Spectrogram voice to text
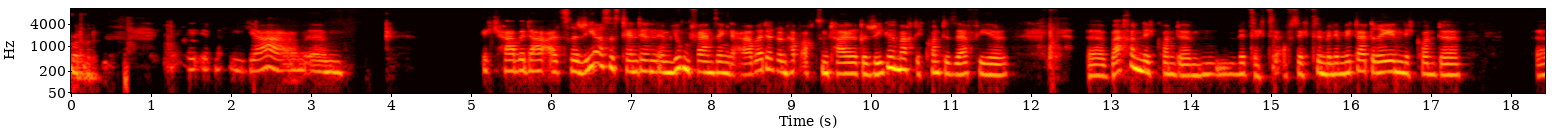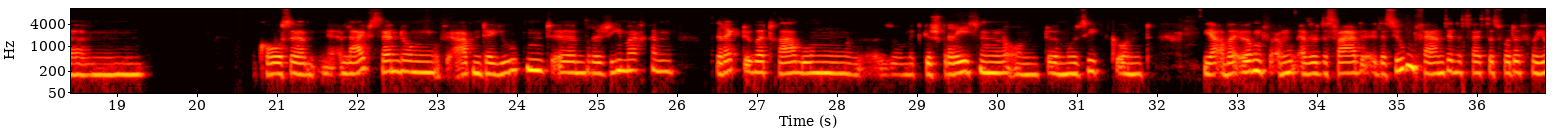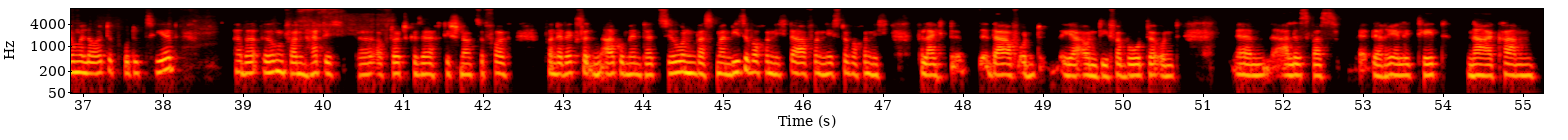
Gut, gut. Ja, ähm, ich habe da als Regieassistentin im Jugendfernsehen gearbeitet und habe auch zum Teil Regie gemacht. Ich konnte sehr viel äh, wachen, ich konnte mit 16, auf 16 mm drehen, ich konnte ähm, große Live-Sendungen für Abend der Jugend äh, Regie machen, Direktübertragung, so mit Gesprächen und äh, Musik und ja, aber irgendwann, also das war das Jugendfernsehen, das heißt, das wurde für junge Leute produziert. Aber irgendwann hatte ich äh, auf Deutsch gesagt die Schnauze voll von der wechselnden Argumentation, was man diese Woche nicht darf und nächste Woche nicht vielleicht äh, darf und ja und die Verbote und ähm, alles, was der Realität nahe kam,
